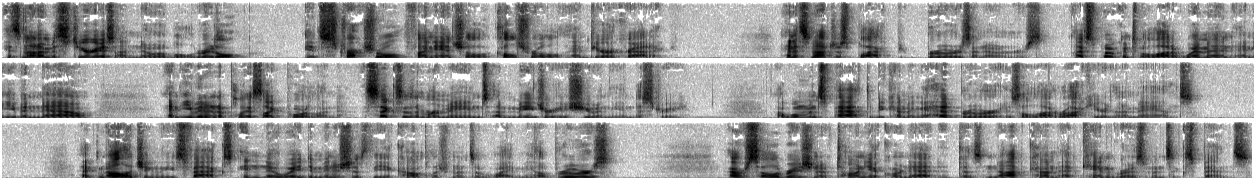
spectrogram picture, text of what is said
It's not a mysterious, unknowable riddle. It's structural, financial, cultural, and bureaucratic. And it's not just black brewers and owners. I've spoken to a lot of women, and even now, and even in a place like Portland, sexism remains a major issue in the industry. A woman's path to becoming a head brewer is a lot rockier than a man's. Acknowledging these facts in no way diminishes the accomplishments of white male brewers. Our celebration of Tonya Cornett does not come at Ken Grossman's expense.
